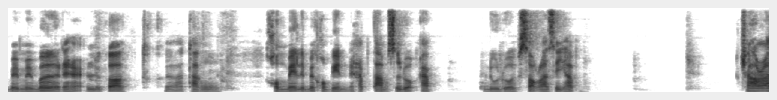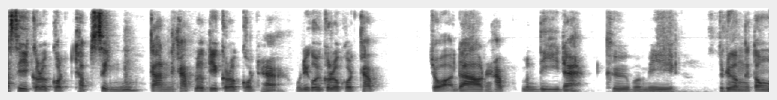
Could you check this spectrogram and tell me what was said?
เป็นเมมเบอร์นะฮะหรือก็ทางคอมเมนต์หรือไม่คอมเมนต์นะครับตามสะดวกครับ ดูดวงสองราศีครับชาวราศีกรกฎครับสิงห์กันครับเริ่มที่กรกฎฮะวันนี้คนกรกฎครับจังหวะดาวนะครับ มันดีนะ คือมันมีเรื่องที่ต้อง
